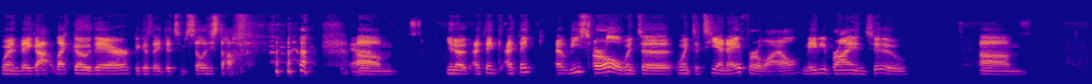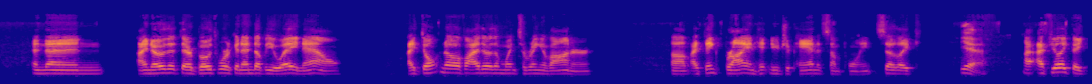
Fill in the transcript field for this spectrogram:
when they got let go there because they did some silly stuff. Um, you know, I think I think at least Earl went to went to TNA for a while, maybe Brian too. Um, and then I know that they're both working NWA now. I don't know if either of them went to Ring of Honor. Um, I think Brian hit New Japan at some point. So like yeah, I, I feel like they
